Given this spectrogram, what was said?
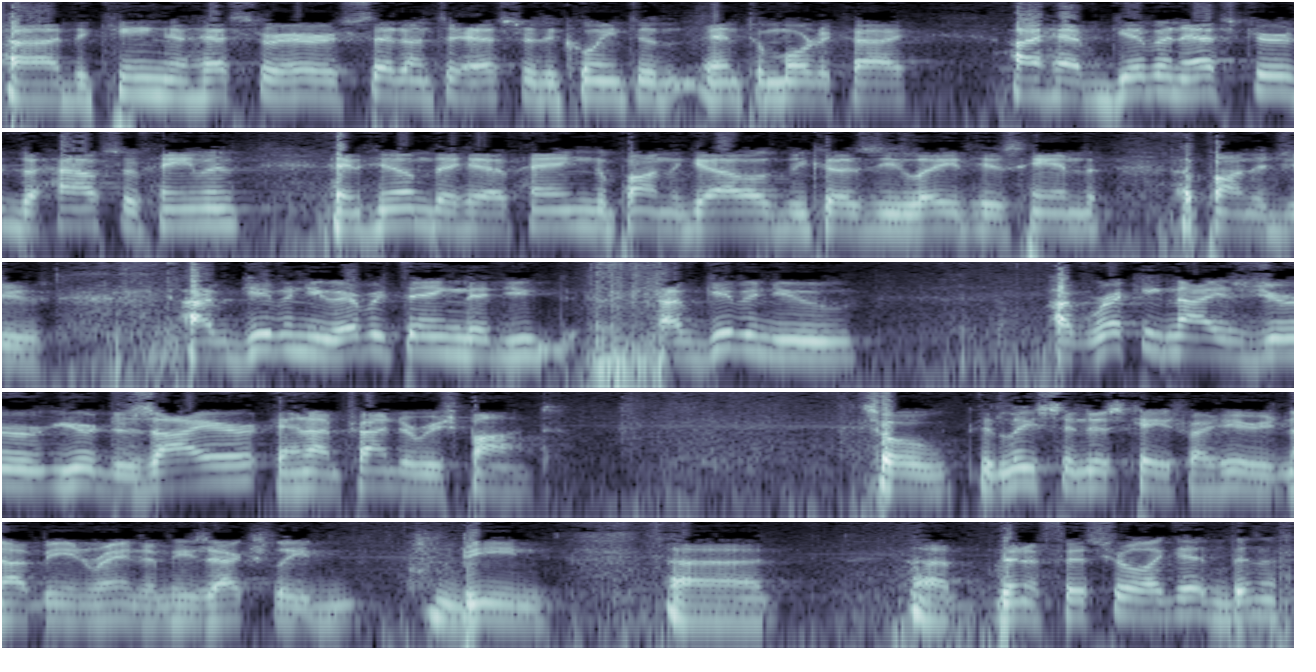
uh, the king Ahasuerus said unto Esther the queen to, and to Mordecai, I have given Esther the house of Haman, and him they have hanged upon the gallows because he laid his hand upon the Jews. I've given you everything that you, I've given you, I've recognized your, your desire, and I'm trying to respond. So, at least in this case right here, he's not being random. He's actually being uh, uh, beneficial, I guess. Benef-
